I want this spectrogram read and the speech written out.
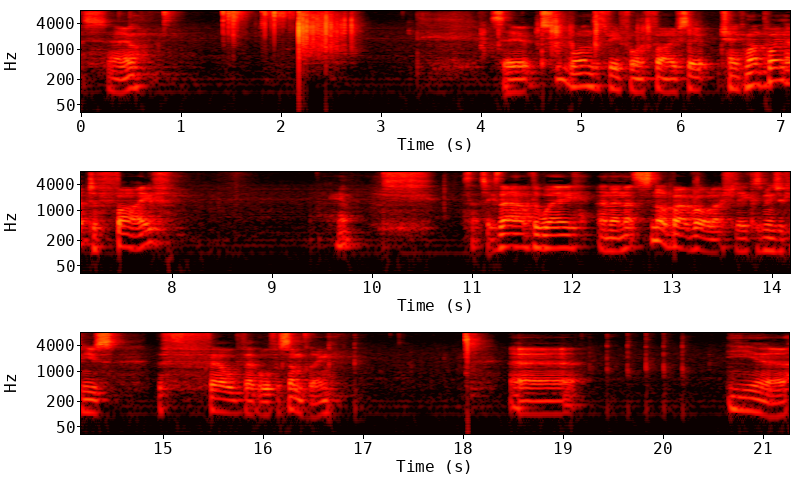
So, so two ones, three, four, and five. So chain command point up to five. Okay. So that takes that out of the way, and then that's not a bad roll actually, because it means we can use the Feldwebel for something. Uh, yeah.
